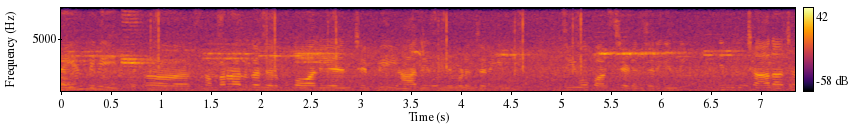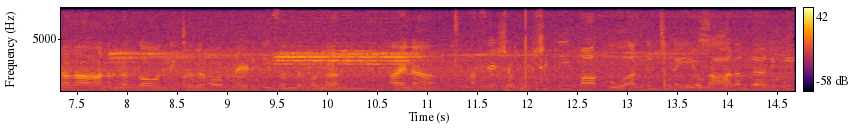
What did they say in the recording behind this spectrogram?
జయంతిని సంబరాలుగా జరుపుకోవాలి అని చెప్పి ఆదేశం ఇవ్వడం జరిగింది. జీవో పాస్ చేయడం జరిగింది. ఇందుకు చాలా చాలా ఆనందంగా ఉంది. చంద్రబాబు నాయుడుకి ఈ సందర్భంగా ఆయన అశేష కృషికి మాకు అందించిన ఈ యొక్క ఆనందానికి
